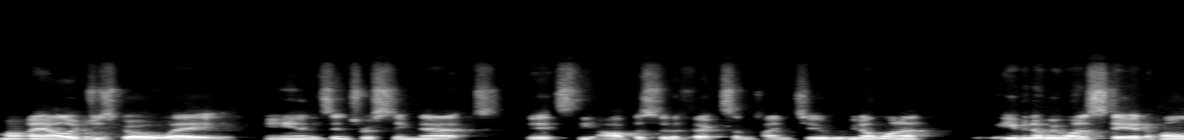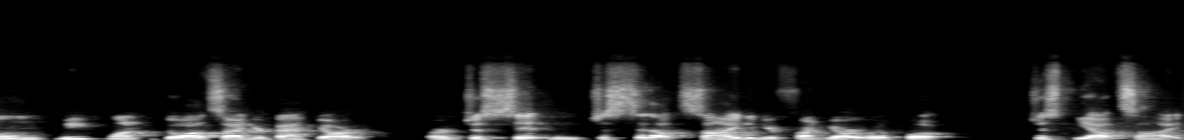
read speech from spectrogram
my allergies go away. And it's interesting that it's the opposite effect sometimes too. We don't want to even though we want to stay at home, we want go outside your backyard or just sit and just sit outside in your front yard with a book. Just be outside,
